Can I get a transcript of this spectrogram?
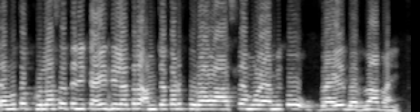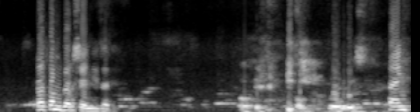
त्यामुळे तो खुलासा त्यांनी काही दिला तर आमच्याकडे पुरावा असल्यामुळे आम्ही तो ग्राह्य धरणार नाही. प्रथम दर्शनी आहे ओके. ओके थँक्यू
